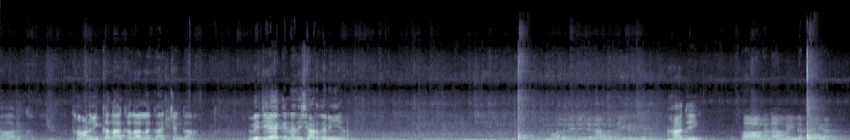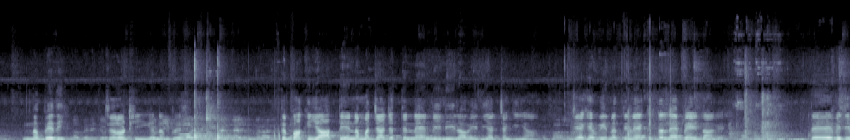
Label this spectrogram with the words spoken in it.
ਆ ਵੇਖੋ ਥਾਣ ਵੀ ਕੱਲਾ ਕੱਲਾ ਲੱਗਾ ਚੰਗਾ। ਵੀ ਜੀ ਇਹ ਕਿੰਨੇ ਦੀ ਛੱਡ ਦੇਣੀ ਆ? ਮੁੱਲ ਵੀ ਜੀ ਜਿੰਨਾ ਮਰਜ਼ੀ ਕਰੀਏ। ਹਾਂਜੀ। ਹਾਂ ਉਹਦੇ ਨਾਮ ਮੈਂ 90000 90 ਦੀ? 90 ਦੇ ਝੋਟੀ। ਚਲੋ ਠੀਕ ਹੈ ਝੋਟੀ 90 ਬਹੁਤ ਚੰਗੀ ਹੈ ਲੈ ਜੂ ਮੇਰਾ ਵੀਰ। ਤੇ ਬਾਕੀ ਆ ਤਿੰਨ ਮੱਝਾਂ ਚ ਤਿੰਨੇ ਨੀਲੀ ਰਾਵੀ ਦੀਆਂ ਚੰਗੀਆਂ। ਜੇ ਕਿ ਵੀਰ ਨੇ ਤਿੰਨੇ ਤਿੰਨੇ ਭੇਜ ਦਾਂਗੇ। ਹਾਂਜੀ। ਤੇ ਵੀ ਜੀ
